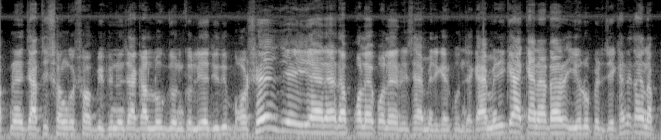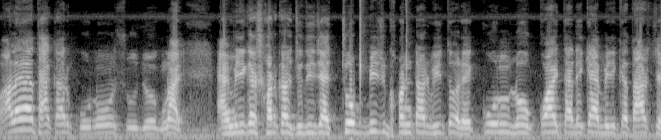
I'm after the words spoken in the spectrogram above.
আপনার জাতিসংঘ সব বিভিন্ন জায়গার লোকজনকে নিয়ে যদি বসে যে এরা পলায় পলায় রয়েছে আমেরিকার কোন জায়গায়, আমেরিকা, কানাডার, ইউরোপের যেখানে থাকে না, পালায়া থাকার কোনো সুযোগ নাই। আমেরিকার সরকার যদি যায় চব্বিশ ঘণ্টার ভিতরে কোন লোক কয় তারিখে আমেরিকাতে আসছে,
